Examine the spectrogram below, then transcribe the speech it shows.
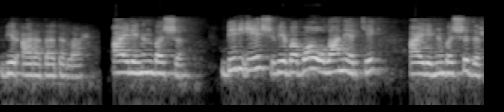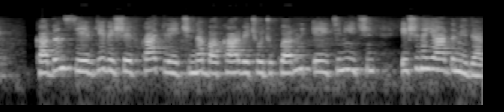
bir aradadırlar. Ailenin başı Bir eş ve baba olan erkek ailenin başıdır. Kadın sevgi ve şefkatle içinde bakar ve çocukların eğitimi için eşine yardım eder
